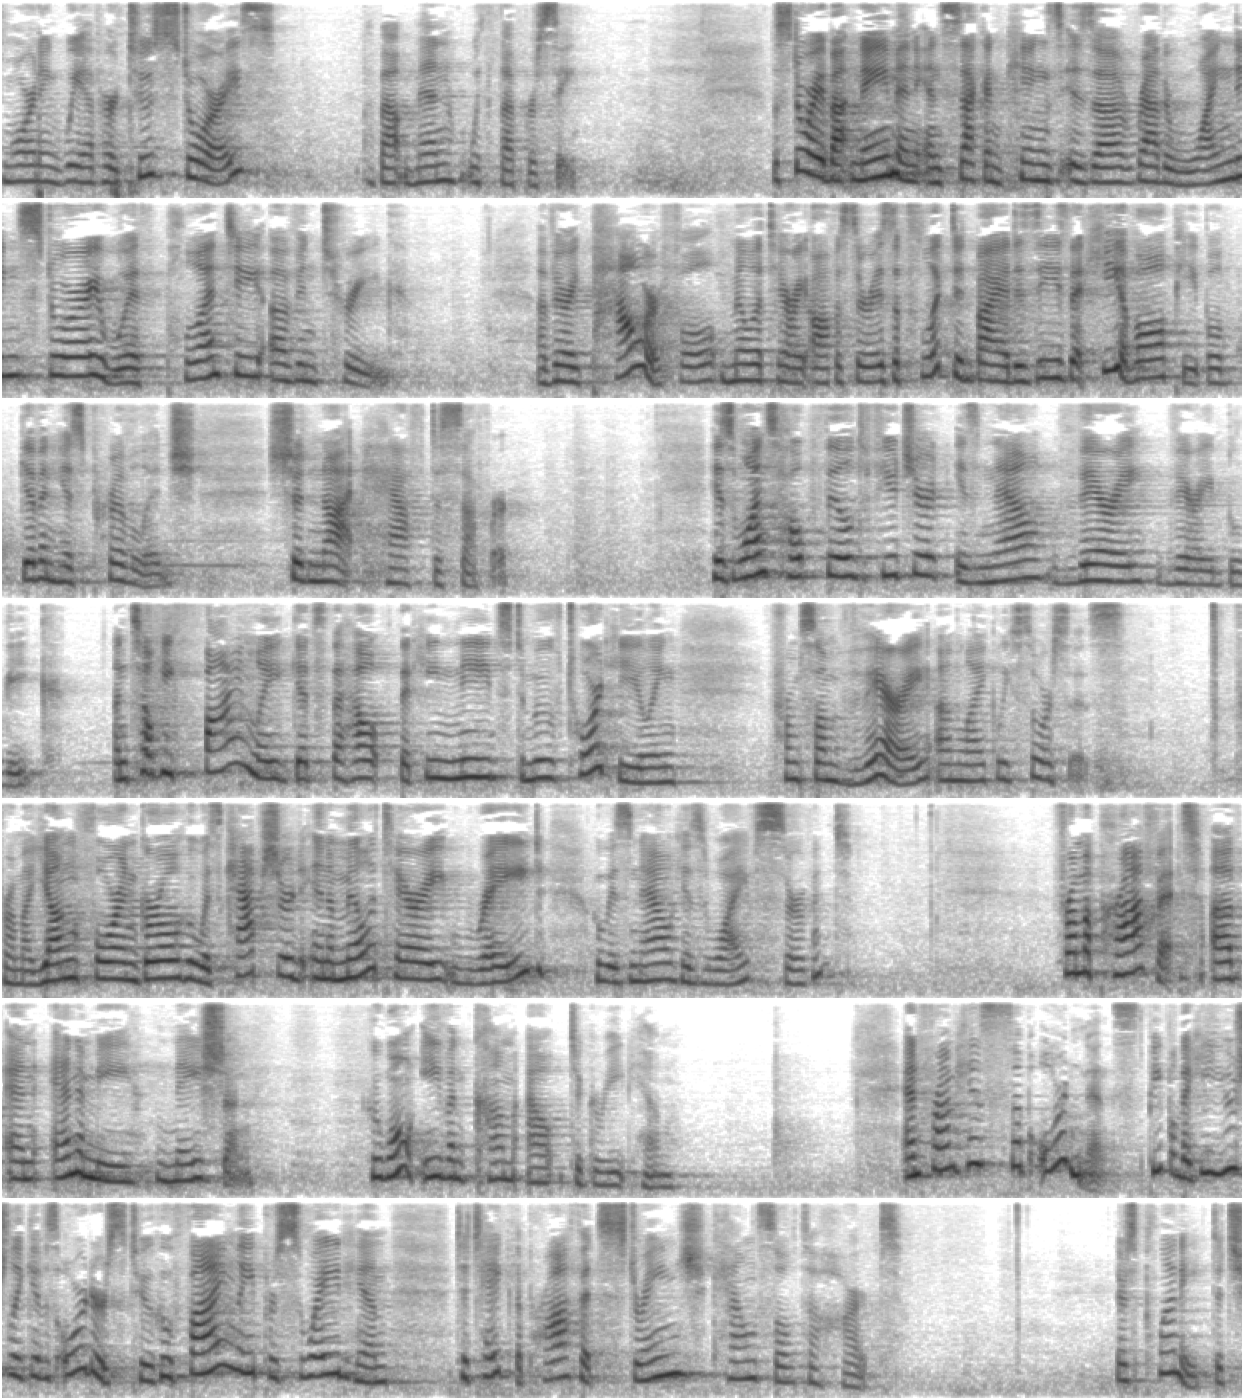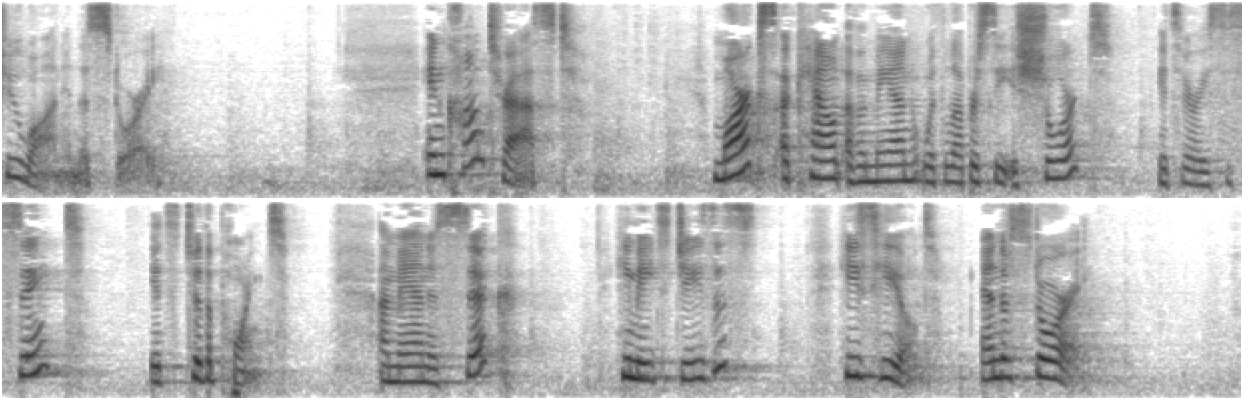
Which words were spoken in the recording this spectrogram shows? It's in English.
This morning we have heard two stories about men with leprosy. The story about Naaman in 2 Kings is a rather winding story with plenty of intrigue. A very powerful military officer is afflicted by a disease that he, of all people, given his privilege, should not have to suffer. His once hope filled future is now very, very bleak until he finally gets the help that he needs to move toward healing from some very unlikely sources. From a young foreign girl who was captured in a military raid, who is now his wife's servant. From a prophet of an enemy nation who won't even come out to greet him and from his subordinates, people that he usually gives orders to, who finally persuade him to take the prophet's strange counsel to heart. There's plenty to chew on in this story. In contrast, Mark's account of a man with leprosy is short, it's very succinct, it's to the point. A man is sick, he meets Jesus, he's healed. End of story.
